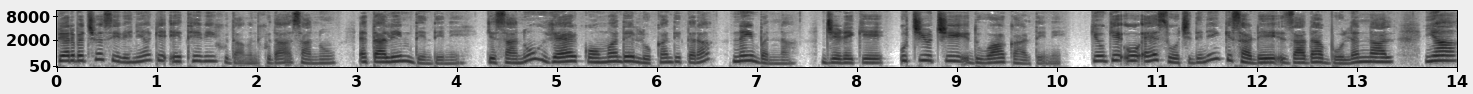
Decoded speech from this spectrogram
ਪਿਆਰੇ ਬੱਚੋ ਅਸੀਂ ਵੇਖਿਆ ਕਿ ਇੱਥੇ ਵੀ ਖੁਦਾਵੰਦ ਖੁਦਾ ਸਾਨੂੰ ਇਹ تعلیم ਦਿੰਦੇ ਨੇ ਕਿ ਸਾਨੂੰ ਗੈਰ ਕੌਮਾਂ ਦੇ ਲੋਕਾਂ ਦੀ ਤਰ੍ਹਾਂ ਨਹੀਂ ਬੰਨਣਾ ਜਿਹੜੇ ਕਿ ਉੱਚੀ ਉੱਚੀ ਦੁਆ ਕਰਦੇ ਨੇ ਕਿਉਂਕਿ ਉਹ ਇਹ ਸੋਚਦੇ ਨੇ ਕਿ ਸਾਡੇ ਜ਼ਿਆਦਾ ਬੋਲਣ ਨਾਲ ਜਾਂ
